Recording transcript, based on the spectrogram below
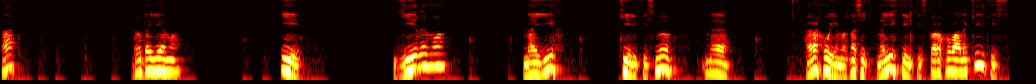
так? Додаємо і ділимо на їх кількість. Ну, е, рахуємо, значить, на їх кількість. Порахували кількість.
